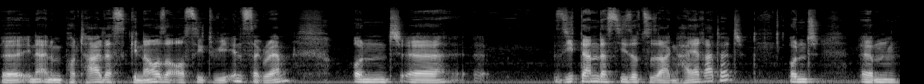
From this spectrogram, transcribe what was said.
äh, in einem Portal, das genauso aussieht wie Instagram und äh, sieht dann, dass sie sozusagen heiratet und ähm,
